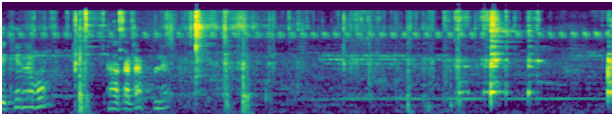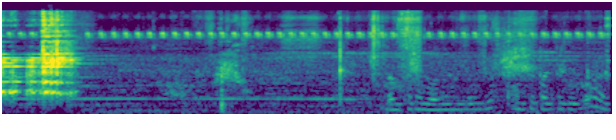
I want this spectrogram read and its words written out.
দেখে নেব। ঢাকাটা খুলে। মাংসটা নরম হয়ে যাবে উল্টে পাল্টে দেবো আর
